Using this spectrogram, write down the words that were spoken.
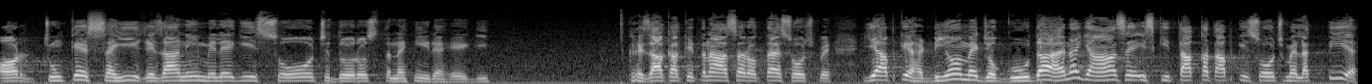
और चूँकि सही गजा नहीं मिलेगी, सोच दुरुस्त नहीं रहेगी। गजा का कितना असर होता है सोच पे। ये आपके हड्डियों में जो गूदा है ना, यहाँ से इसकी ताकत आपकी सोच में लगती है।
